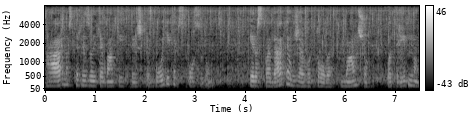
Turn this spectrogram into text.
Гарно стерилізуйте банки і кришки будь-яким способом. І розкладати вже готове маншу потрібно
